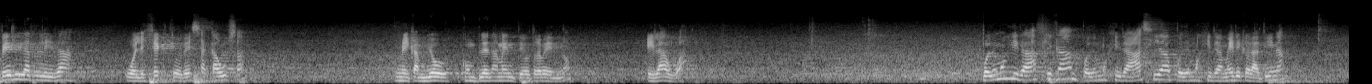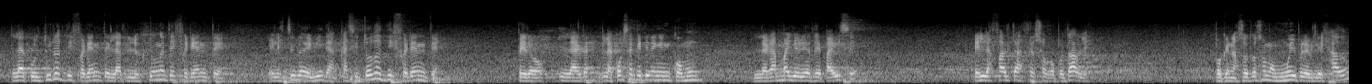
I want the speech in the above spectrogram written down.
ver la realidad o el efecto de esa causa me cambió completamente otra vez, ¿no? El agua. Podemos ir a África, podemos ir a Asia, podemos ir a América Latina. La cultura es diferente, la religión es diferente, el estilo de vida, casi todo es diferente. Pero la, la cosa que tienen en común la gran mayoría de países es la falta de acceso a agua potable. Porque nosotros somos muy privilegiados,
